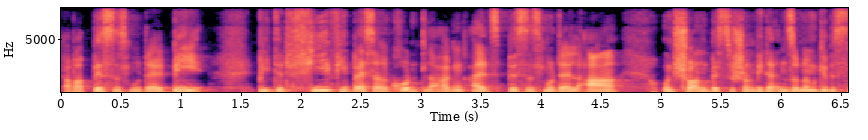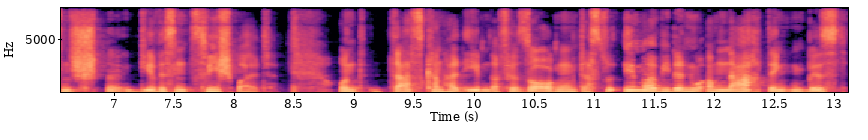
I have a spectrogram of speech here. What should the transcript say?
aber Businessmodell B bietet viel, viel bessere Grundlagen als Businessmodell A und schon bist du schon wieder in so einem gewissen, äh, gewissen Zwiespalt. Und das kann halt eben dafür sorgen, dass du immer wieder nur am Nachdenken bist,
